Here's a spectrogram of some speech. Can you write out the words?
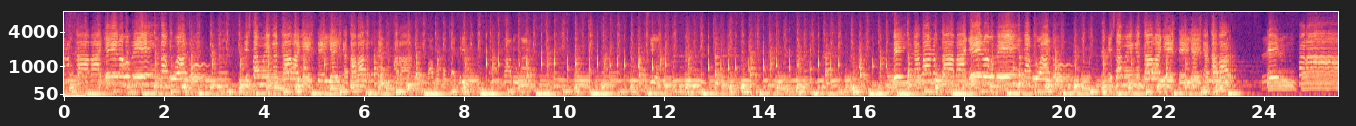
Venga, guano, caballero, venga, guano estamos en el caballete y hay que acabar temprano.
